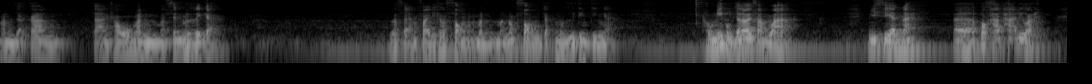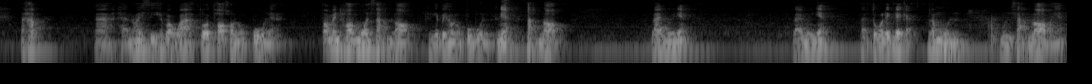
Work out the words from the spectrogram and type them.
มันจากการจานเขามันมันเส้นมันเล็กอะแล้วแสงไฟที่เขาส่อง มันมันต้องส่องจากมือจริง ๆอะตรงนี้ผมจะเล่าให้ฟังว่า มีเซียนนะเอ่อพ่อค้าพระดีกว่านะครับอ่าแถมห้อยสีเขาบอกว่าตัวท่อของหลวงปู่เนี่ย ต้องเป็นท่อม้วนสามรอบ ถึงจะเป็นของหลวงปู่บุญอันเนี้ยสามรอบลายมือเนี้ยลายมือเนี้ยแต่ตัวเล็กๆอะ่ะแล้วหมุนหมุนสามรอบอย่างเงี้ย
